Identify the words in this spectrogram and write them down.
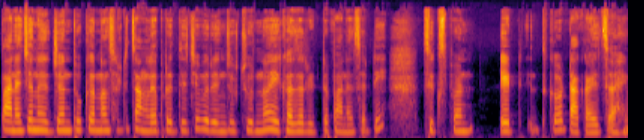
पाण्याच्या निर्जंतुकरणासाठी चांगल्या प्रतीचे विरंजक चूर्ण एक हजार लिटर पाण्यासाठी सिक्स पॉईंट एट इतकं टाकायचं आहे.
